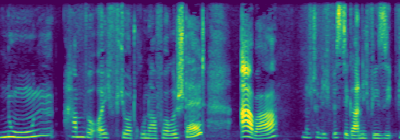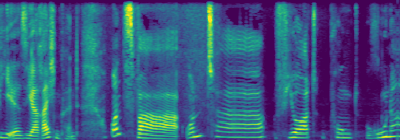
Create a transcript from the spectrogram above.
nun haben wir euch Fjordruna vorgestellt, aber natürlich wisst ihr gar nicht, wie, sie, wie ihr sie erreichen könnt. Und zwar unter fjord.runa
